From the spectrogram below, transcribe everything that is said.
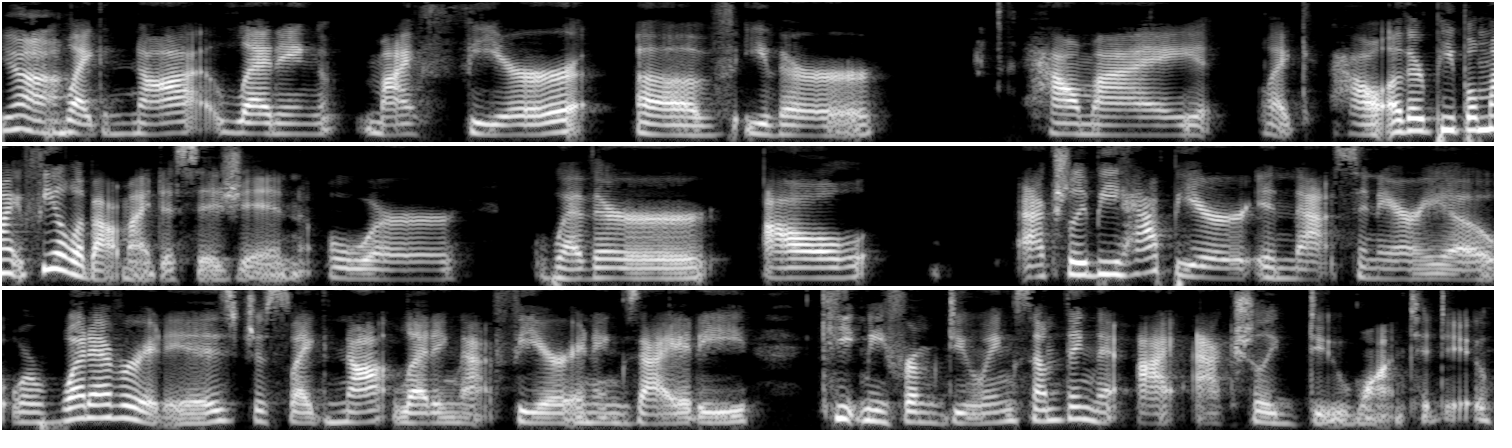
Yeah. like not letting my fear of either how my like how other people might feel about my decision or whether I'll actually be happier in that scenario or whatever it is just like not letting that fear and anxiety keep me from doing something that I actually do want to do.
